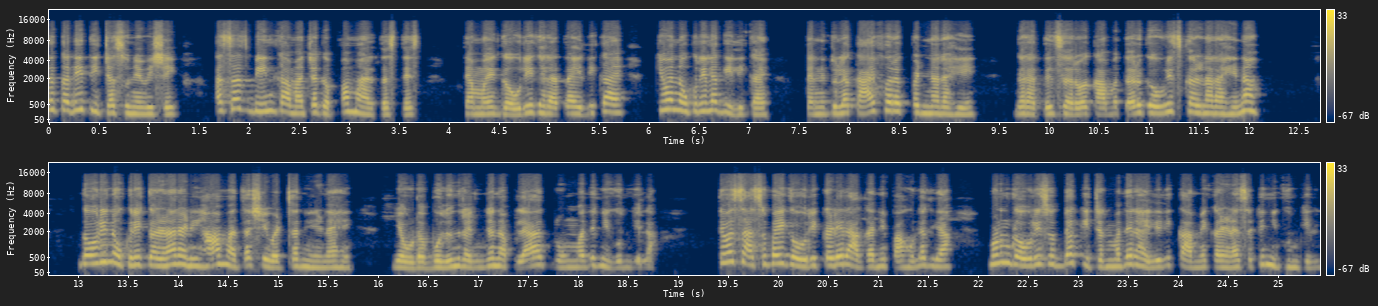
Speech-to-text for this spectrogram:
तर कधी तिच्या सुनेविषयी असाच बिनकामाच्या गप्पा मारत असतेस. त्यामुळे गौरी घरात राहिली काय किंवा नोकरीला गेली काय? त्याने तुला काय फरक पडणार आहे? घरातील सर्व काम तर गौरीच करणार आहे ना? गौरी नोकरी करणार आणि हा माझा शेवटचा निर्णय आहे. एवढं बोलून रंजन आपल्या रूममध्ये निघून गेला. तेव्हा सासूबाई गौरीकडे रागाने पाहू लागल्या. म्हणून गौरी सुद्धा किचनमध्ये राहिलेली कामे करण्यासाठी निघून गेली.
